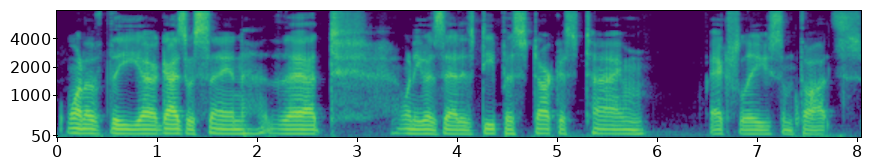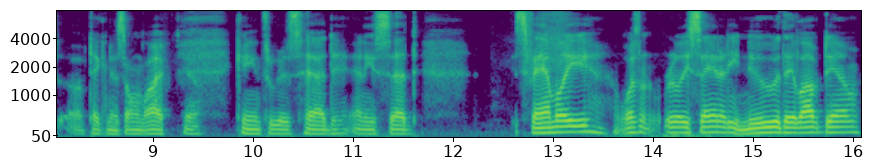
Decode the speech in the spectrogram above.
one of the uh, guys was saying that when he was at his deepest, darkest time, actually some thoughts of taking his own life Yeah. came through his head, and he said his family wasn't really saying it. He knew they loved him,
